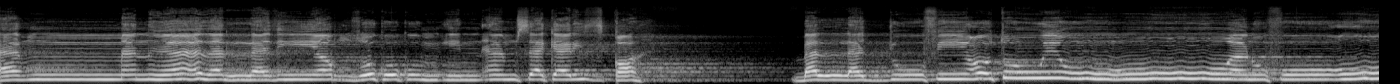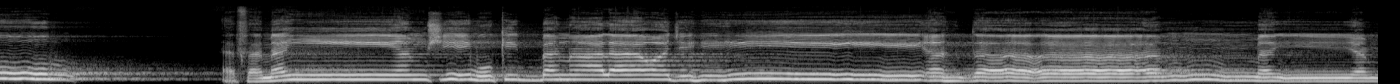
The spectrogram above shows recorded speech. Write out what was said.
أمن هذا الذي يرزقكم إن أمسك رزقه بل لجوا في عتو ونفور أفمن يمشي مكبا على وجهه أهدى من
